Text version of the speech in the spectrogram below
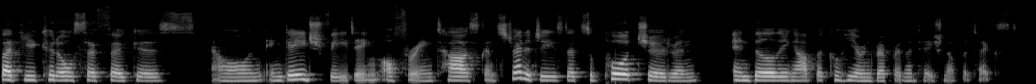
But you could also focus on engaged reading, offering tasks and strategies that support children in building up a coherent representation of the text.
